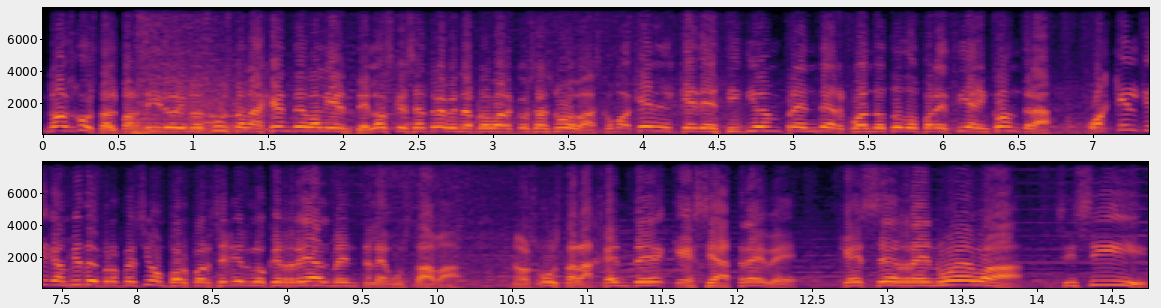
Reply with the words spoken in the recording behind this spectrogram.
Nos gusta el partido y nos gusta la gente valiente, los que se atreven a probar cosas nuevas, como aquel que decidió emprender cuando todo parecía en contra, o aquel que cambió de profesión por perseguir lo que realmente le gustaba. Nos gusta la gente que se atreve, que se renueva. Sí, sí,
